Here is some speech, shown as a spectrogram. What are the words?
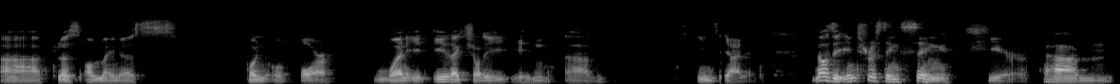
uh, plus or minus 0.04 when it is actually in, um, in the island. Now, the interesting thing here um,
